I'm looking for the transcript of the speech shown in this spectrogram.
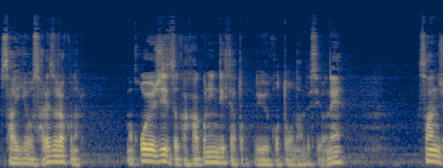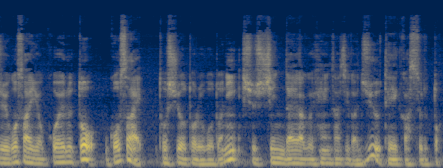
採用されづらくなる。まあ、こういう事実が確認できたということなんですよね。35歳を超えると5歳年を取るごとに出身大学偏差値が10低下すると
